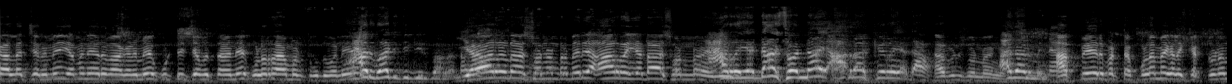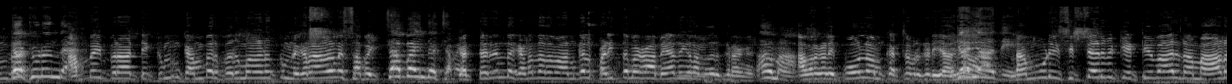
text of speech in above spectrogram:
கால் லட்சணமே யமநேரு வாகனமே குட்டி செவுத்தானே குலராமன் தூதுவனே. ஆறு வாட்டி திட்டி இருப்பாங்க யாரடா சொன்னன்ற மாதிரி ஆரையடா சொன்னாய் ஆரையடா சொன்னாய் ஆரா கிரையடா அப்படின்னு சொன்னாங்க. அதான் முன்ன அப்பேற்பட்ட புலமைகளை கற்றுணர்ந்த கட்டுடுந்த அவ்வை பிராட்டிக்கும் கம்பர் பெருமானுக்கும் நிகரான சபை. சபை இந்த சபை. கட்டறிந்த கணதனவான்கள் படித்த மகா மேதைகள் அமர்ந்திருக்கிறாங்க. ஆமா. அவர்களைப் போல் நாம் கற்றவர் கிடையாது. நம்முடைய சிற்றறிவுக்கு எட்டிவாறு நம்ம ஆட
